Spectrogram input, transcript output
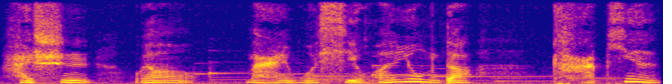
还是我要买我喜欢用的卡片，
